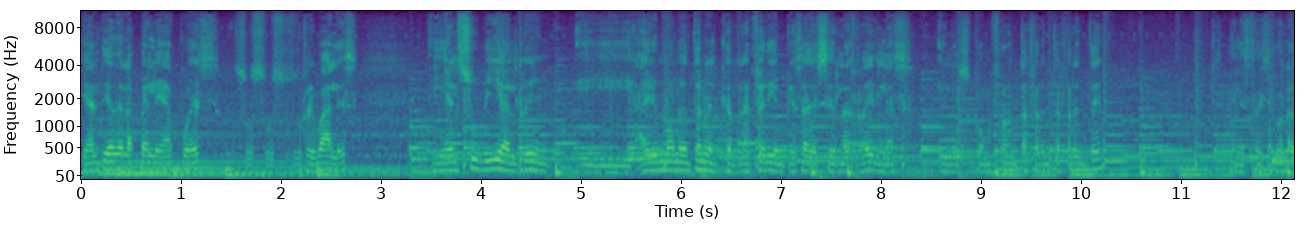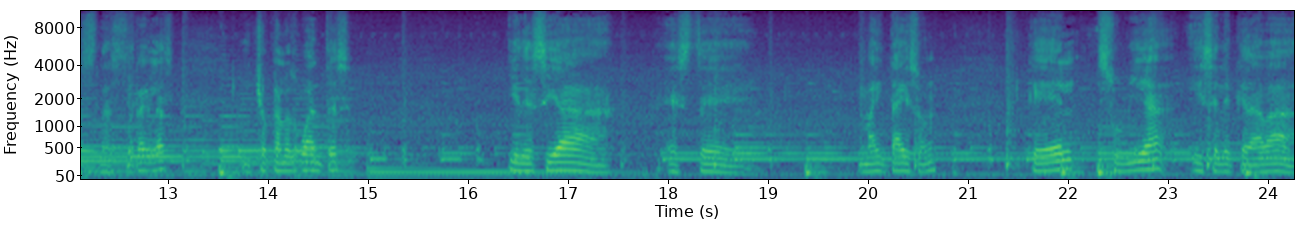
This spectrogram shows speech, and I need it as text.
ya el día de la pelea, pues, sus, rivales, y él subía al ring y hay un momento en el que el referee empieza a decir las reglas y los confronta frente a frente le está diciendo las, las reglas chocan los guantes. Y decía este Mike Tyson que él subía y se le quedaba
